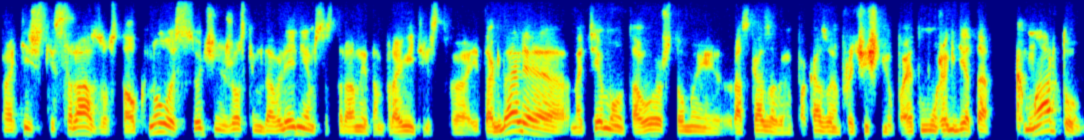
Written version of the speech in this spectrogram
практически сразу столкнулась с очень жестким давлением со стороны там, правительства и так далее на тему того, что мы рассказываем, показываем про Чечню. Поэтому уже где-то к марту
